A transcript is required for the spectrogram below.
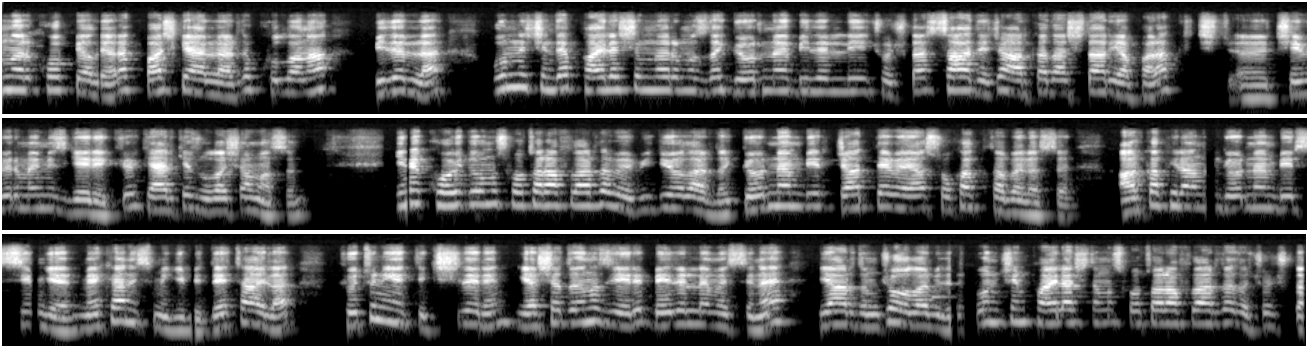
bunları kopyalayarak başka yerlerde kullanabilirler. Bunun için de paylaşımlarımızda görünebilirliği çocuklar sadece arkadaşlar yaparak e, çevirmemiz gerekiyor ki herkes ulaşamasın. Yine koyduğumuz fotoğraflarda ve videolarda görünen bir cadde veya sokak tabelası, arka planda görünen bir simge, mekan ismi gibi detaylar kötü niyetli kişilerin yaşadığınız yeri belirlemesine yardımcı olabilir. Bunun için paylaştığımız fotoğraflarda da çocuklar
